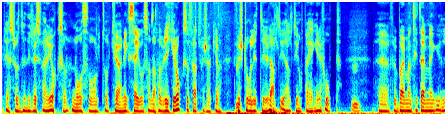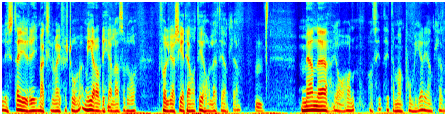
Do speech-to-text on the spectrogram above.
rest runt en del i Sverige också. Northvolt och Koenigsegg och sådana fabriker också för att försöka mm. förstå lite hur allt, alltihopa hänger ihop. Mm. Eh, för börjar man titta med lyssna i Rimax vill man ju förstå mer av det hela så då följer jag kedjan åt det hållet egentligen. Mm. Men eh, ja, vad tittar man på mer egentligen?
